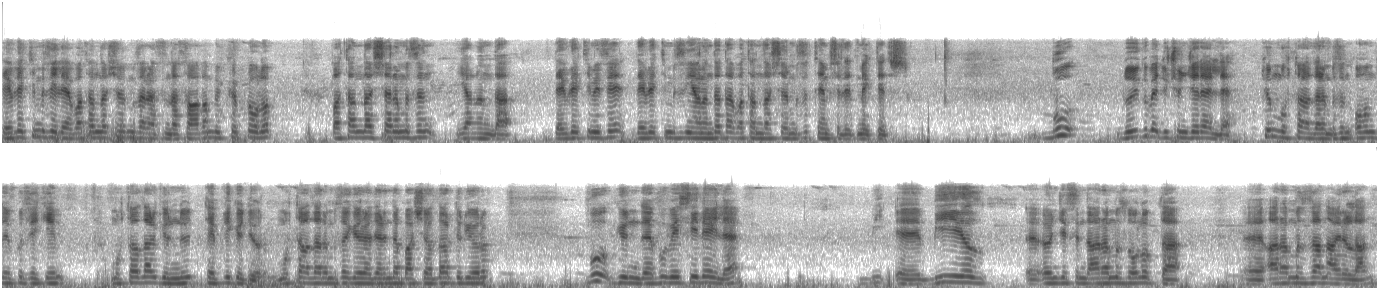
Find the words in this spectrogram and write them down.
devletimiz ile vatandaşlarımız arasında sağlam bir köprü olup vatandaşlarımızın yanında devletimizi, devletimizin yanında da vatandaşlarımızı temsil etmektedir. Bu duygu ve düşüncelerle tüm muhtarlarımızın 19 Ekim Muhtarlar Günü'nü tebrik ediyorum. Muhtarlarımıza görevlerinde başarılar diliyorum. Bu günde, bu vesileyle bir, e, bir yıl e, öncesinde aramızda olup da e, aramızdan ayrılan,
